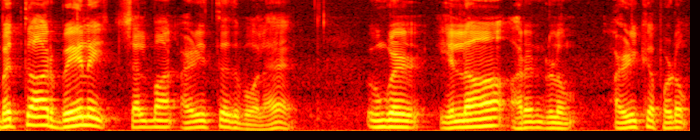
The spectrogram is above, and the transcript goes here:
பெத்தார் பேலை சல்மான் அழித்தது போல. உங்கள் எல்லா அரண்களும் அழிக்கப்படும்.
